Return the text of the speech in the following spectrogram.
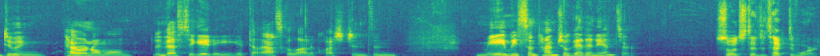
doing paranormal investigating. You get to ask a lot of questions, and maybe sometimes you'll get an answer. So, it's the detective work.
